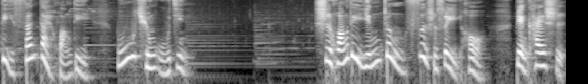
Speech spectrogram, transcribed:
第三代皇帝，无穷无尽。始皇帝嬴政四十岁以后，便开始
